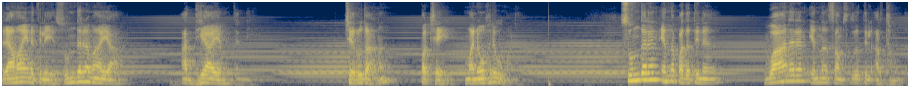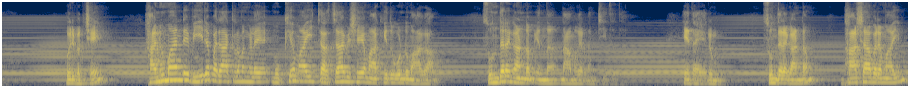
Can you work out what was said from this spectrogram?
രാമായണത്തിലെ സുന്ദരമായ അധ്യായം തന്നെ. ചെറുതാണ് പക്ഷേ മനോഹരവുമാണ്. സുന്ദരൻ എന്ന പദത്തിന് വാനരൻ എന്ന് സംസ്കൃതത്തിൽ അർത്ഥമുണ്ട്. ഒരുപക്ഷെ ഹനുമാന്റെ വീരപരാക്രമങ്ങളെ മുഖ്യമായി ചർച്ചാ വിഷയമാക്കിയതുകൊണ്ടുമാകാം സുന്ദരകാന്ഡം എന്ന് നാമകരണം ചെയ്തത്. ഏതായാലും സുന്ദരകാന്ഡം ഭാഷാപരമായും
